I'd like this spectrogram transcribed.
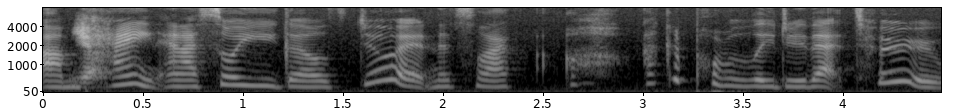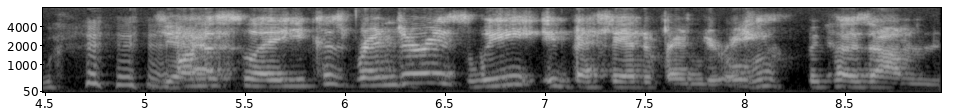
um, Yeah. paint and I saw you girls do it, and it's like, oh, I could probably do that too. Yeah. Honestly, because render is we investigated rendering because um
